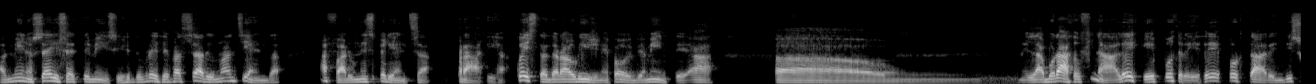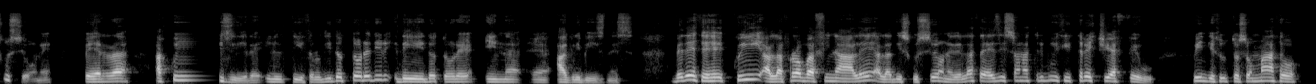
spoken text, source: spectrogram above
almeno 6-7 mesi che dovrete passare in un'azienda a fare un'esperienza pratica. Questa darà origine poi ovviamente a uh, un elaborato finale che potrete portare in discussione per acquisire il titolo di dottore, di, di dottore in eh, agribusiness. Vedete che qui alla prova finale, alla discussione della tesi, sono attribuiti 3 CFU, quindi tutto sommato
